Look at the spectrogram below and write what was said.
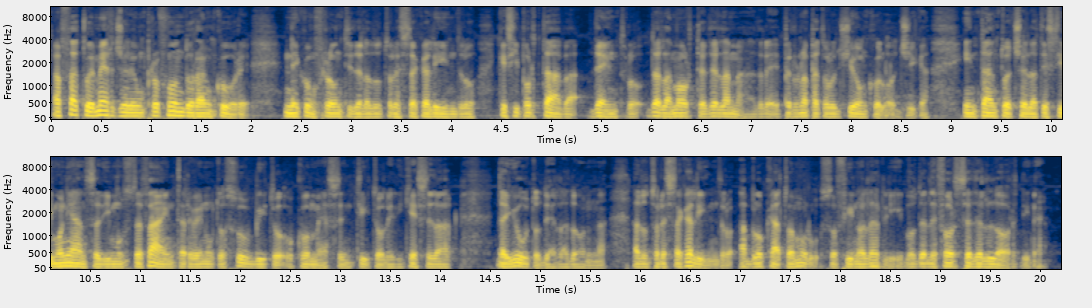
ha fatto emergere un profondo rancore nei confronti della dottoressa Calindro che si portava dentro dalla morte della madre per una patologia oncologica. Intanto c'è la testimonianza di Mustafa, intervenuto subito, come ha sentito le richieste da, d'aiuto della donna. La dottoressa Calindro ha bloccato Amoruso fino all'arrivo delle forze dell'ordine.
